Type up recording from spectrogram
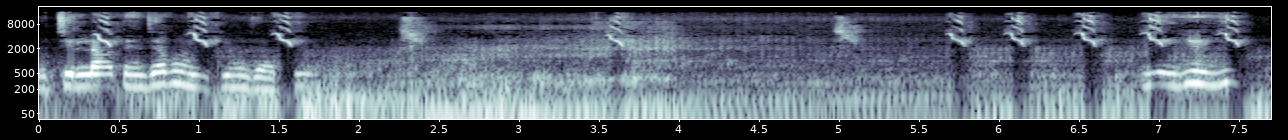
वो चिल्लाते हैं जब उनकी हो जाती है। ये ये ये।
